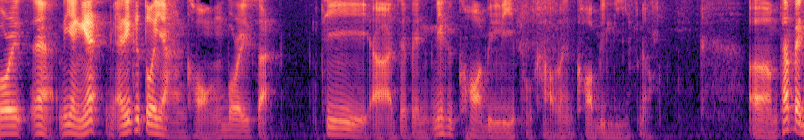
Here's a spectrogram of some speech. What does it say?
บริเนี่ยอย่างเงี้ยอันนี้คือตัวอย่างของบริษัท ที่อาจจะเป็นนี่คือ core belief ของเขาแล้ว core belief เนาะถ้าเป็น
